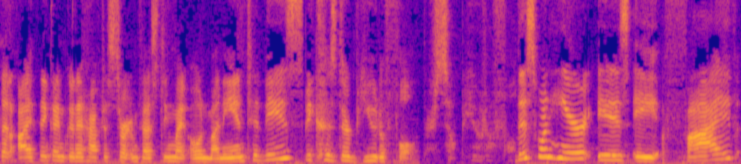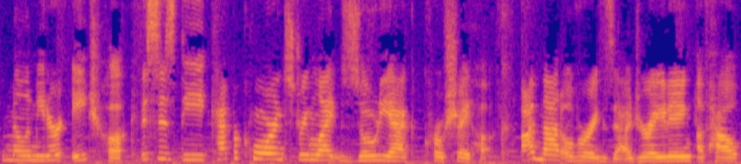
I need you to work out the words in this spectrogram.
that I think I'm gonna have to start investing my own money into these because they're beautiful. They're so beautiful. This one here is a five millimeter H hook. This is the Capricorn Streamline Zodiac crochet hook. I'm not over exaggerating of how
